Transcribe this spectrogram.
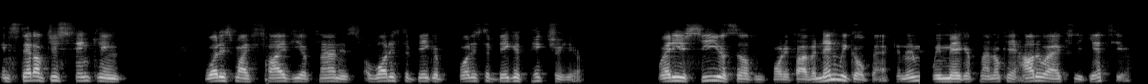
instead of just thinking, what is my five year plan is what is the bigger what is the bigger picture here? Where do you see yourself in 45 and then we go back and then we make a plan. Okay how do i actually get here?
